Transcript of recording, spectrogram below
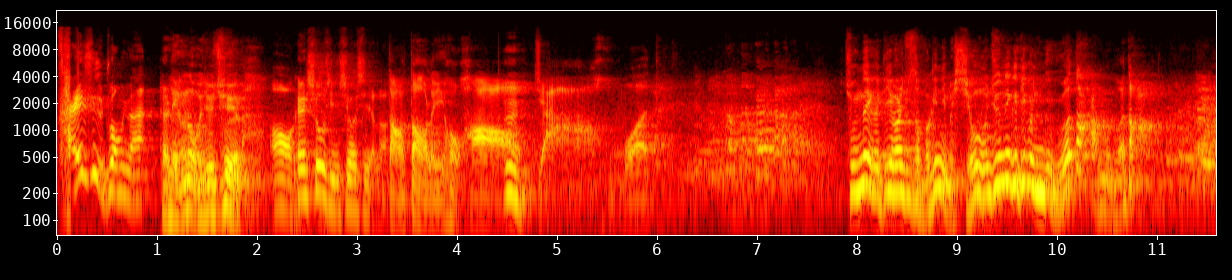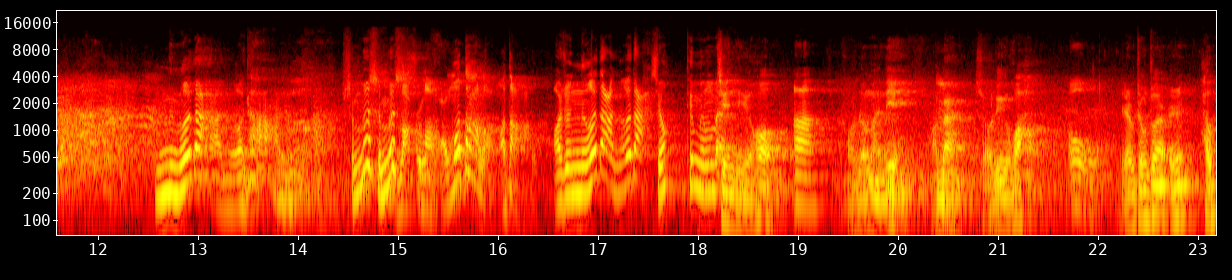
才去庄园。这领着我就去了。哦，该休息休息了。到到了以后，好嗯家伙的，就那个地方，就怎么给你们形容？就那个地方哪大哪大，哪大哪大的，什么什么老老么大老么大了。哦，就哪大哪大，行，听明白进去以后，啊？黄砖满地，旁边小绿化，哦，人正专人还有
